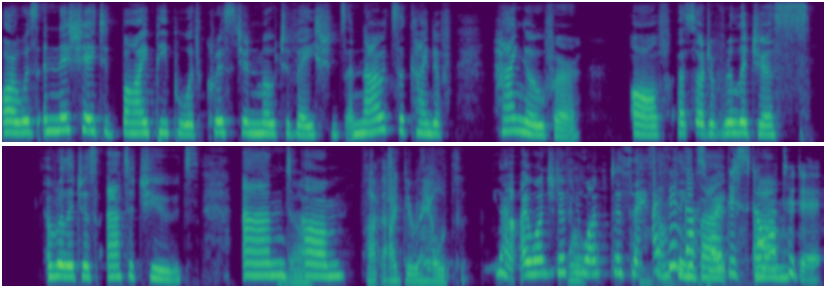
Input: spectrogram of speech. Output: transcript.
or was initiated by people with Christian motivations. And now it's a kind of hangover of a sort of religious, a religious attitudes. And, yeah. um, I, I derailed yeah, I wondered if well, you wanted to say something. I think that's about, why they started um, it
